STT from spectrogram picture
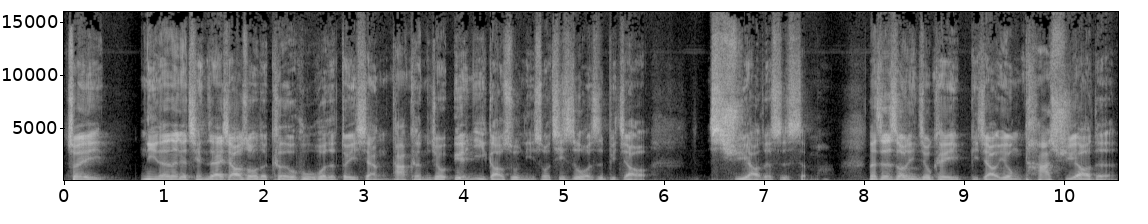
所以。你的那个潜在销售的客户或者对象，他可能就愿意告诉你说，其实我是比较需要的是什么。那这时候你就可以比较用他需要的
